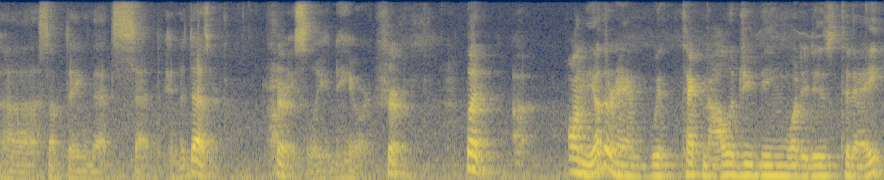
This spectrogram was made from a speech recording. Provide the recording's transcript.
uh, something that's set in the desert, Sure. obviously in New York. Sure. But uh, on the other hand, with technology being what it is today,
